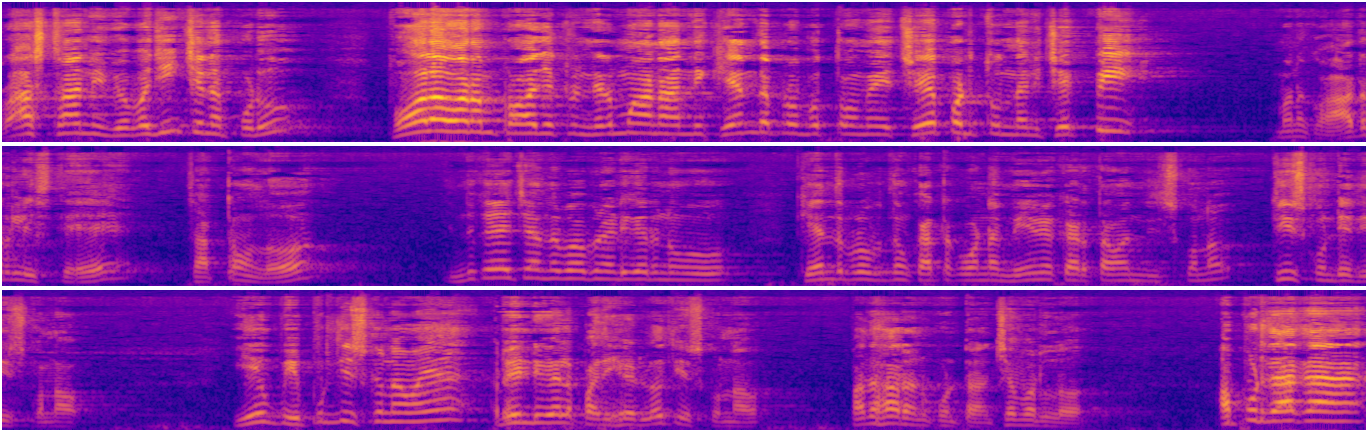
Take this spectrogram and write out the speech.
రాష్ట్రాన్ని విభజించినప్పుడు పోలవరం ప్రాజెక్టు నిర్మాణాన్ని కేంద్ర ప్రభుత్వమే చేపడుతుందని చెప్పి మనకు ఆర్డర్లు ఇస్తే చట్టంలో ఎందుకయ్యా చంద్రబాబు నాయుడు గారు నువ్వు కేంద్ర ప్రభుత్వం కట్టకుండా మేమే కడతామని తీసుకున్నావు తీసుకుంటే తీసుకున్నావు. ఏం ఎప్పుడు తీసుకున్నామయ్యా రెండు వేల పదిహేడులో తీసుకున్నావు. పదహారు అనుకుంటాను చివరిలో. అప్పుడు దాకా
